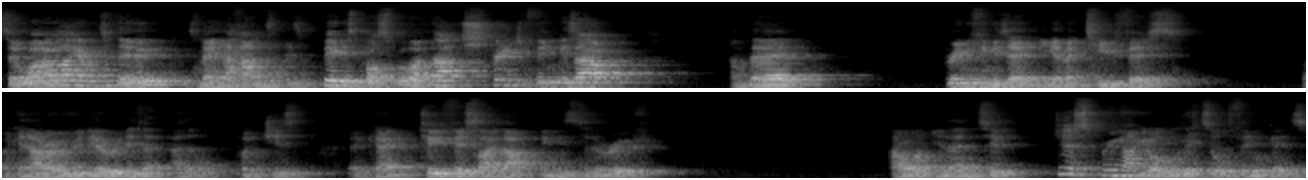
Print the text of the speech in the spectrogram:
So what I like everyone to do is make the hands as big as possible like that, stretch your fingers out, and then bring your fingers in. You're going to make two fists. Like in our own video, we did a, little punches, okay? Two fists like that, fingers to the roof. I want you then to just bring out your little fingers,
